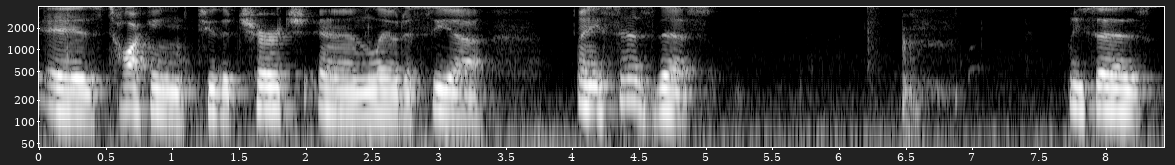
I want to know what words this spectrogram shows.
is talking to the church in Laodicea. And he says this He says,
